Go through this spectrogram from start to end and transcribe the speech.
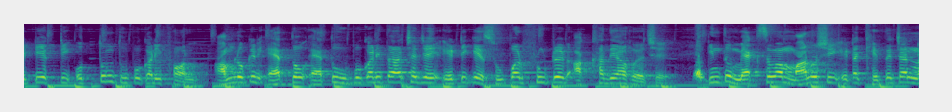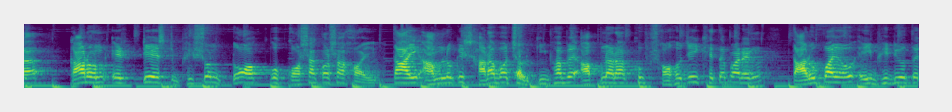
এটি একটি অত্যন্ত উপকারী ফল। আমলকির এত এত উপকারিতা আছে যে এটিকে সুপার ফ্রুটের আখ্যা দেওয়া হয়েছে। কিন্তু ম্যাক্সিমাম মানুষই এটা খেতে চান না, কারণ এর টেস্ট ভীষণ টক ও কষা কষা হয়। তাই আমলকি সারা বছর কীভাবে আপনারা খুব সহজেই খেতে পারেন তার উপায়ও এই ভিডিওতে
